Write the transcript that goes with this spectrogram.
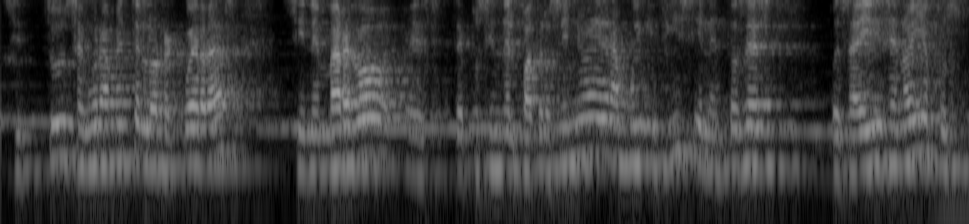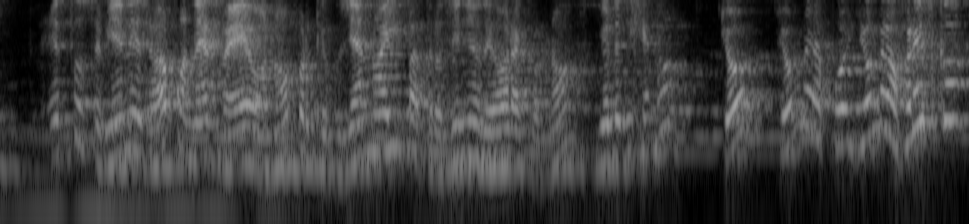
Si tú seguramente lo recuerdas, sin embargo, este, pues sin el patrocinio era muy difícil. Entonces, pues ahí dicen, oye, pues esto se viene, se va a poner feo, ¿no? Porque pues ya no hay patrocinio de Oracle, ¿no? Yo les dije, no, yo, yo, me, yo me ofrezco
